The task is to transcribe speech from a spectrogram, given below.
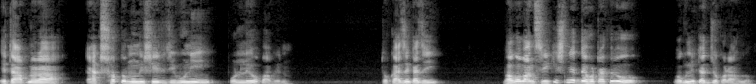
এটা আপনারা একশত মনীষীর জীবনী পড়লেও পাবেন। তো কাজে কাজেই ভগবান শ্রীকৃষ্ণের দেহটাকেও অগ্নিকার্য করা হলো।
